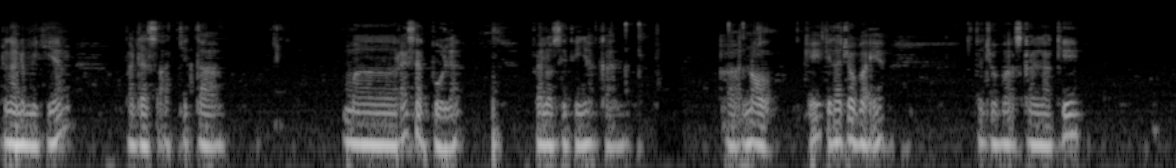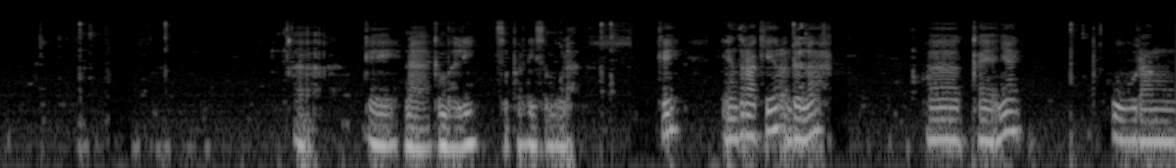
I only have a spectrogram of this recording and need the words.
dengan demikian pada saat kita mereset bola velocity-nya akan uh, nol. Oke kita coba ya. Kita coba sekali lagi. Nah, oke. Nah kembali seperti semula. Oke yang terakhir adalah uh, kayaknya kurang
